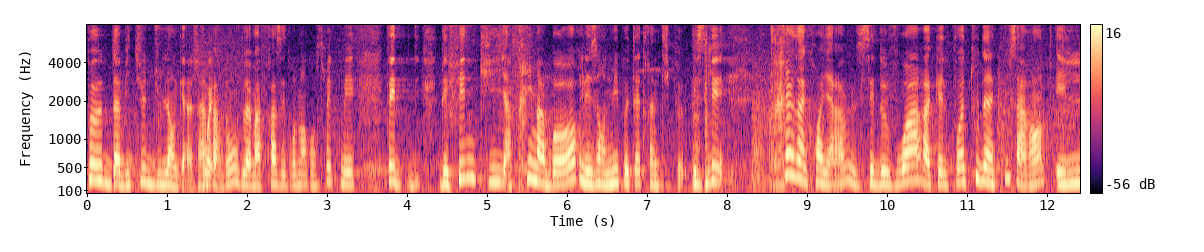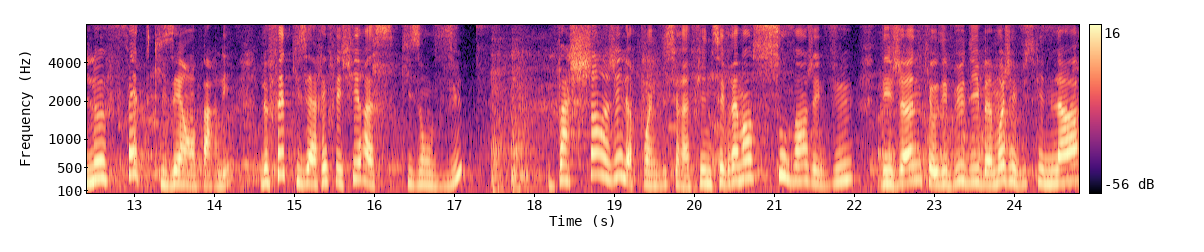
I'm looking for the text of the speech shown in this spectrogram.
peu d'habitude du langage. Hein, Ouais. Pardon, là, ma phrase est drôlement construite, mais des, des films qui, à prime abord, les ennuient peut-être un petit peu. Et ce qui est très incroyable, c'est de voir à quel point tout d'un coup ça rentre et le fait qu'ils aient à en parler, le fait qu'ils aient à réfléchir à ce qu'ils ont vu, va changer leur point de vue sur un film. C'est vraiment souvent, j'ai vu des jeunes qui au début disent, ben moi j'ai vu ce film-là,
